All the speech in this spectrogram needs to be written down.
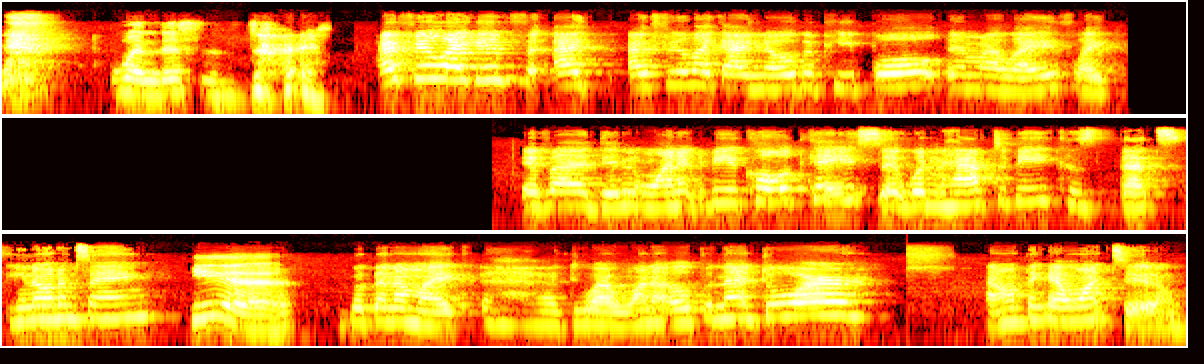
when this is done. I feel like if I, I feel like I know the people in my life, like if I didn't want it to be a cold case, it wouldn't have to be because that's you know what I'm saying. Yeah. But then I'm like, do I want to open that door? I don't think I want to.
